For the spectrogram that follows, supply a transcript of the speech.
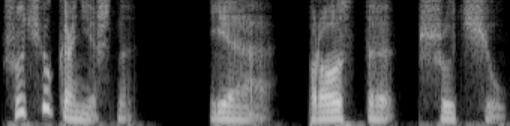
«Шучу, конечно. Я просто шучу».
